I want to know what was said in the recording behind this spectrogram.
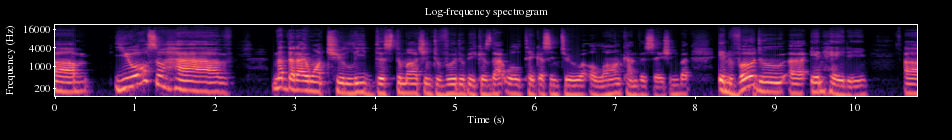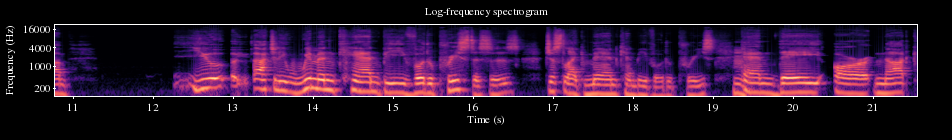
Um, you also have, not that I want to lead this too much into voodoo because that will take us into a long conversation, but in voodoo uh, in Haiti, um, you actually women can be voodoo priestesses just like men can be voodoo priests Hmm. and they are not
